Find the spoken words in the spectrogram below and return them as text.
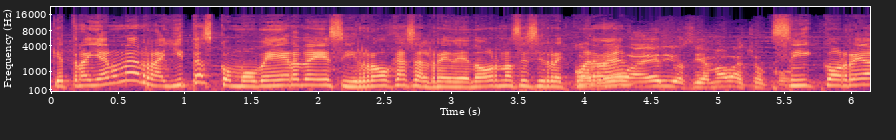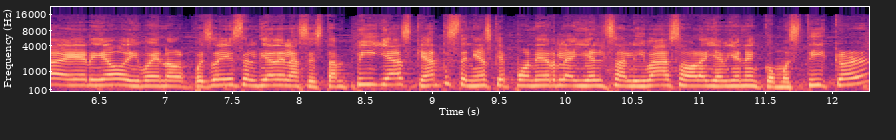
que traían unas rayitas como verdes y rojas alrededor, no sé si recuerdan. Correo aéreo se llamaba Choco. Sí, correo aéreo y bueno, pues hoy es el día de las estampillas, que antes tenías que ponerle ahí el salivazo, ahora ya vienen como sticker.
